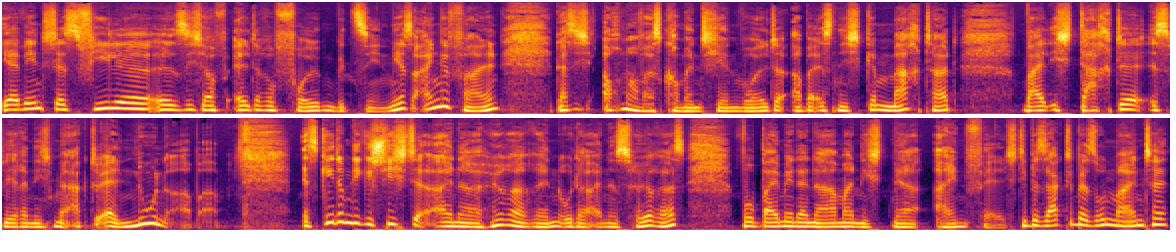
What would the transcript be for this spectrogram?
Ihr erwähnt, dass viele äh, sich auf ältere Folgen beziehen. Mir ist eingefallen, dass ich auch mal was kommentieren wollte, aber es nicht gemacht hat, weil ich dachte, es wäre nicht mehr aktuell. Nun aber. Es geht um die Geschichte einer Hörerin oder eines Hörers, wobei mir der Name nicht mehr einfällt. Die besagte Person meinte,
